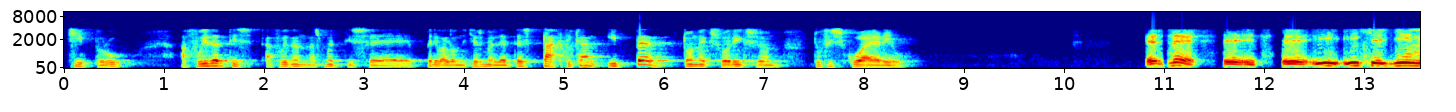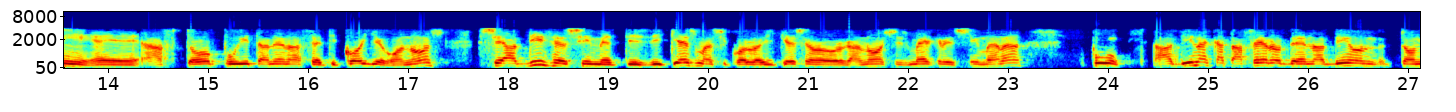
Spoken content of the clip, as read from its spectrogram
Κύπρου αφού, είδα τις, αφού είδαν ας πούμε, τις ε, περιβαλλοντικές μελέτες τάχτηκαν υπέρ των εξορίξεων του φυσικού αερίου. Ε, ναι, ε, ε, είχε γίνει αυτό που ήταν ένα θετικό γεγονός σε αντίθεση με τις δικές μας οικολογικές οργανώσεις μέχρι σήμερα που αντί να καταφέρονται εναντίον των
